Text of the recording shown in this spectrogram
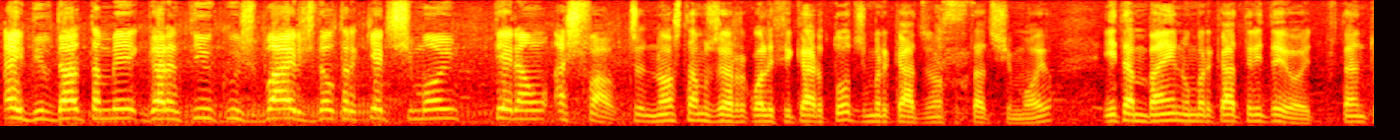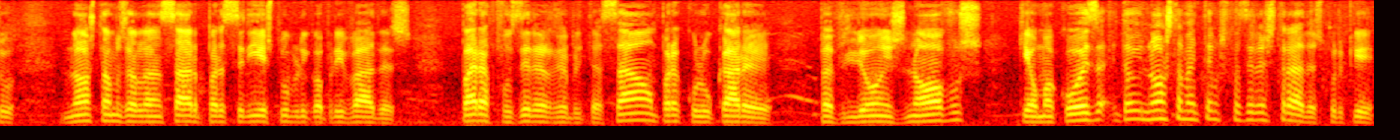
a Edildade também garantiu que os bairros da Autarquia de Chimoio terão asfalto. Nós estamos a requalificar todos os mercados da nossa cidade de Chimoio e também no mercado 38. Portanto, nós estamos a lançar parcerias público-privadas para fazer a reabilitação, para colocar eh, pavilhões novos, que é uma coisa. Então, nós também temos que fazer as estradas, porque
